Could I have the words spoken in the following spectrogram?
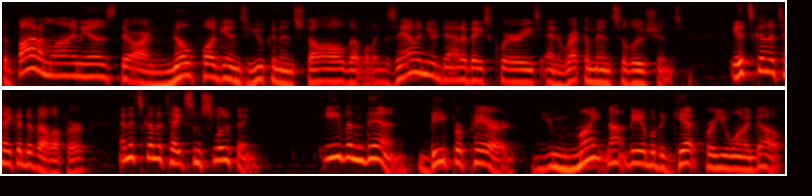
The bottom line is there are no plugins you can install that will examine your database queries and recommend solutions. It's going to take a developer and it's going to take some sleuthing. Even then, be prepared. You might not be able to get where you want to go.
